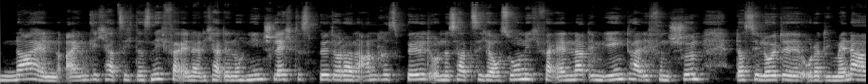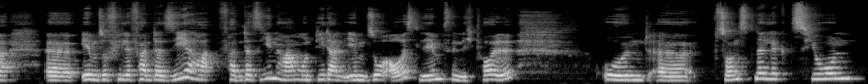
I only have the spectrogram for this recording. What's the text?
Nein, eigentlich hat sich das nicht verändert. Ich hatte noch nie ein schlechtes Bild oder ein anderes Bild und es hat sich auch so nicht verändert. Im Gegenteil, ich finde es schön, dass die Leute oder die Männer äh, eben so viele Fantasie, Fantasien haben und die dann eben so ausleben, finde ich toll. Und äh, sonst eine Lektion,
